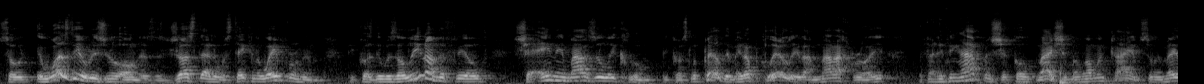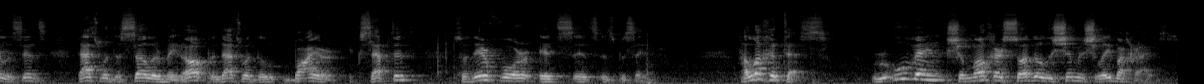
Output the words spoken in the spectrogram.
So it was the original owners. It's just that it was taken away from him because there was a lien on the field. She'eni mazuli because lepel they made up clearly that I'm not achroi. If anything happens, shekol tnai shemamam kayim. So Mimela, since that's what the seller made up and that's what the buyer accepted, so therefore it's it's it's beseder. Halacha tes. Reuven shemocher sodo l'shimon shlei bachrayis.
